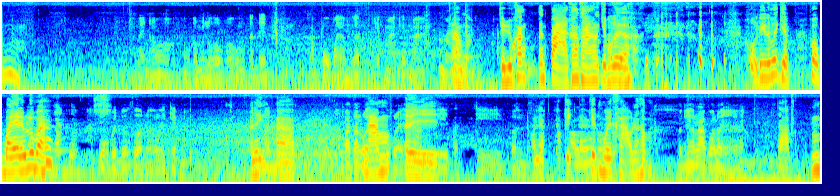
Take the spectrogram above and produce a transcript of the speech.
อืมอะไรเนาะผมก็ไม่รู้เพราะผมก็เด็ดเขาปลูกไว้ผมก็เก็บมาเก็บมามันอ้าวหลังเก็บอยู่ข้างเป็นป่าข้างทางเราเก็บมาเลยเหรอโหดีนะไม่เก็บพวกใบอะไรไม่รู้มายังยังปลูกเป็นต้นส่วนแล้วก็เลยเก็บมา อันนี้มันอ่าเหมือนปลาตะลวยน้ำปลูกเลยไอ้ที่ต้นที่ต้นเขาเรียกผักเก๊กอะไรเก๊กฮวยขาวนะครับเมื่อกี้เขาลากว่าอร่อยนะอาจารย์หืม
